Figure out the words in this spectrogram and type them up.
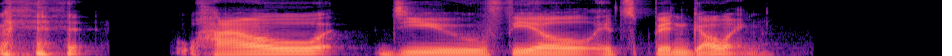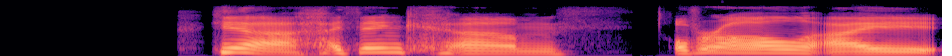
how do you feel it's been going? Yeah, I think um, overall, I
